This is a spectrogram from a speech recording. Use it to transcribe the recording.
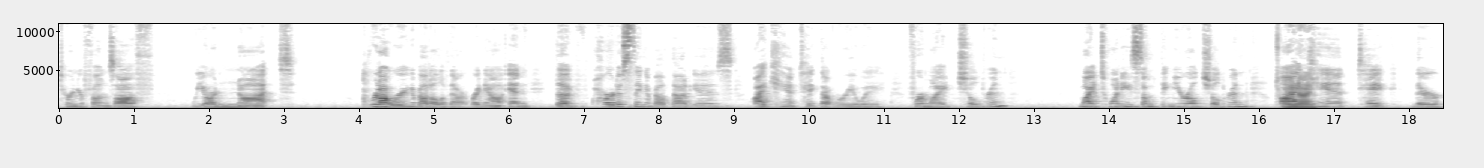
turn your phones off. We are not we're not worrying about all of that right now. And the hardest thing about that is I can't take that worry away for my children, my 20 something year old children. I can't take their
